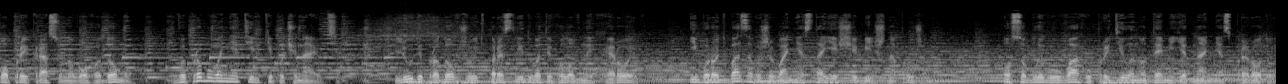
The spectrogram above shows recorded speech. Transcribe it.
Попри красу нового дому, випробування тільки починаються. Люди продовжують переслідувати головних героїв, і боротьба за виживання стає ще більш напруженою. Особливу увагу приділено темі єднання з природою.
